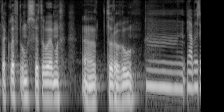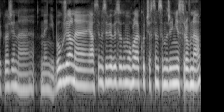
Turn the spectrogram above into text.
takhle v tom světovém Eh, trhu? Hmm, já bych řekla, že ne, není. Bohužel ne. Já si myslím, že by se to mohlo jako časem samozřejmě srovnat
